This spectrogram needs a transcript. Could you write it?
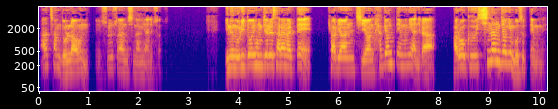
아, 참 놀라운 순수한 신앙이 아닐 수 없습니다. 이는 우리도 형제를 사랑할 때 혈연, 지연, 학연 때문이 아니라 바로 그 신앙적인 모습 때문에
